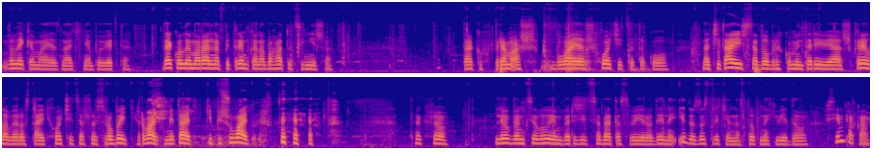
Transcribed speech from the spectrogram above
велике має значення, повірте. Деколи моральна підтримка набагато цінніша. Так прям аж буває, аж хочеться такого. Начитаєшся добрих коментарів і аж крила виростають, хочеться щось робити, рвати, мітати, кіпішувати. Так що любимо, цілуємо, бережіть себе та свої родини і до зустрічі в наступних відео. Всім пока!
